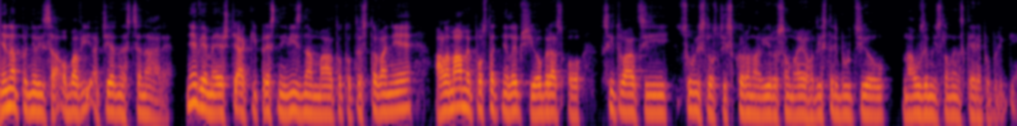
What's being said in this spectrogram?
nenaplnili sa obavy a čierne scenáre. Nevieme ešte, aký presný význam má toto testovanie, ale máme podstatne lepší obraz o situácii v súvislosti s koronavírusom a jeho distribúciou na území Slovenskej republiky.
